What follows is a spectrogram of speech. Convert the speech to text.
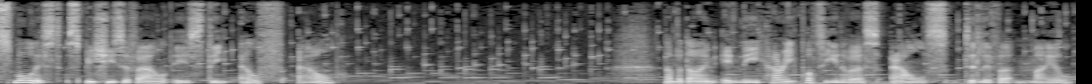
smallest species of owl is the elf owl. Number nine, in the Harry Potter universe, owls deliver mail.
